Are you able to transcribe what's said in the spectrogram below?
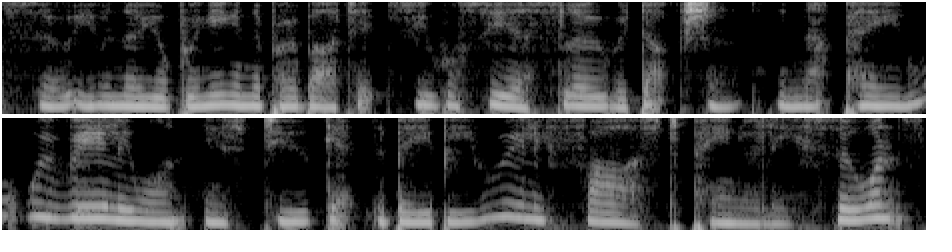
So even though you're bringing in the probiotics, you will see a slow reduction in that pain. What we really want is to get the baby really fast pain relief. So once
